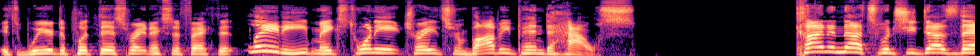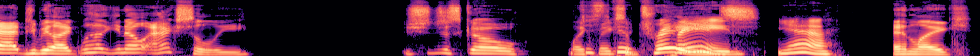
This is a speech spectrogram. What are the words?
It's weird to put this right next to the fact that lady makes 28 trades from bobby pin to house. Kind of nuts when she does that to be like, well, you know, actually, you should just go like Just make some trade. trades Yeah. and like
